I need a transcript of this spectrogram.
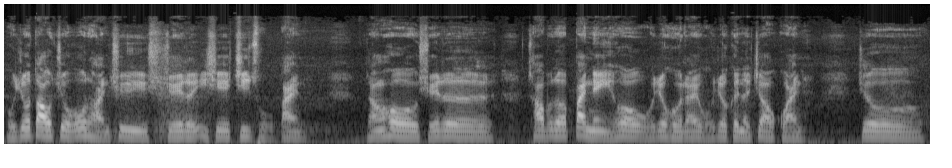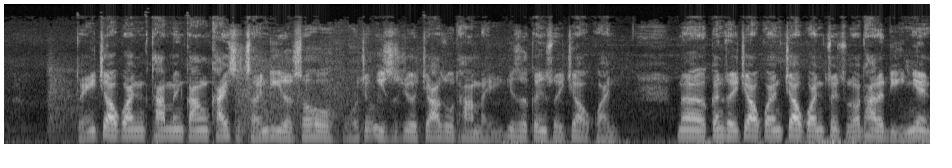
我就到救国团去学了一些基础班，然后学了差不多半年以后，我就回来，我就跟着教官就。等于教官他们刚开始成立的时候，我就一直就加入他们，一直跟随教官。那跟随教官，教官最主要他的理念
